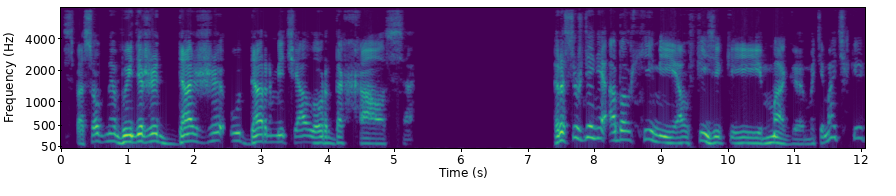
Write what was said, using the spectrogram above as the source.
способна выдержать даже удар меча лорда Хаоса. Рассуждения об алхимии, алфизике и мага-математике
